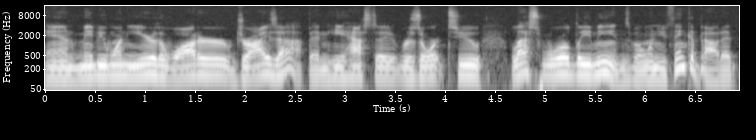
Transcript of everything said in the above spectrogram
And maybe one year the water dries up and he has to resort to less worldly means. But when you think about it,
